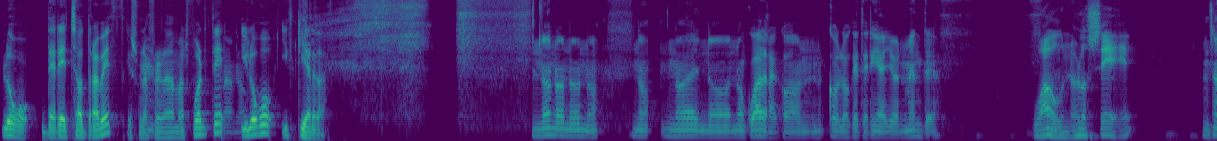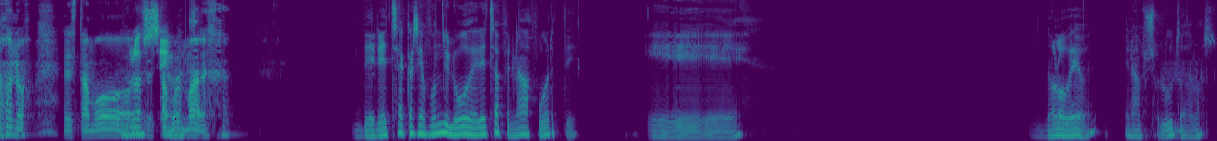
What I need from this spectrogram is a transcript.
Luego derecha otra vez, que es una Mm. frenada más fuerte. No, no. Y luego izquierda. No, no, no, no. No, no, no, no cuadra con, con lo que tenía yo en mente. Wow, no lo sé, ¿eh? No, no. Estamos, lo sé, estamos mal. Derecha casi a fondo y luego derecha frenada fuerte. Eh... No lo veo, ¿eh? En absoluto, Mm. además.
